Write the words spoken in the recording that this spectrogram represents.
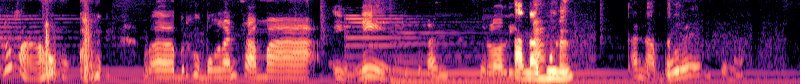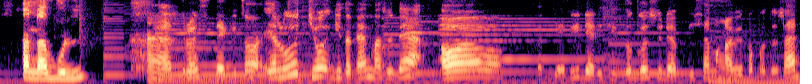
lu mau eh, berhubungan sama ini gitu kan? Si Lolita. Anabul, Anabul. Anabul. Nah, terus udah gitu ya lucu gitu kan maksudnya oh terjadi dari situ gue sudah bisa mengambil keputusan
